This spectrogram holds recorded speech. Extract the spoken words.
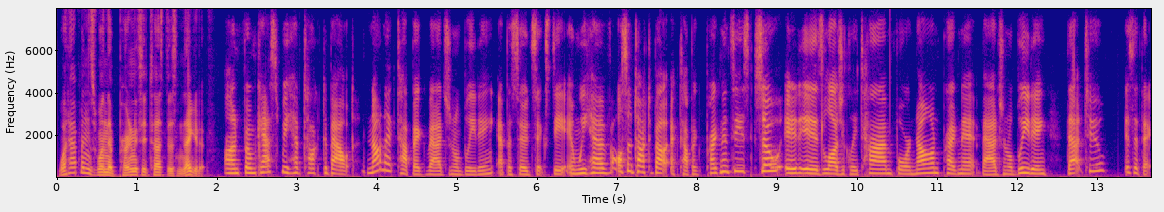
what happens when the pregnancy test is negative? On Foamcast, we have talked about non ectopic vaginal bleeding, episode 60, and we have also talked about ectopic pregnancies. So it is logically time for non pregnant vaginal bleeding. That too is a thing.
